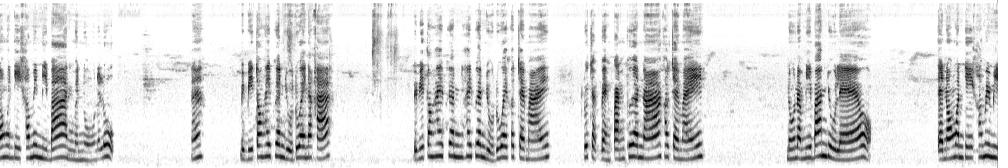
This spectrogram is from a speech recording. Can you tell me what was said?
น้องวันดีเขาไม่มีบ้านเหมือนหนูนะลูก นะเบบี้ต้องให้เพื่อนอยู่ด้วยนะคะเบบี้ต้องให้เพื่อนให้เพื่อนอยู่ด้วยเข้าใจไหมรู้จักแบ่งปันเพื่อนนะ เข้าใจไหมหนูน่ะมีบ้านอยู่แล้ว แต่น้องวันดีเขาไม่มี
